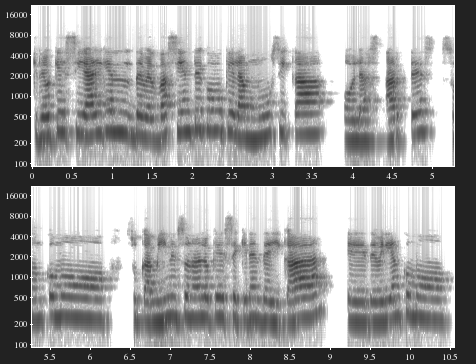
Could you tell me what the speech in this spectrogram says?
creo que si alguien de verdad siente como que la música o las artes son como su camino son a lo que se quieren dedicar, eh, deberían como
